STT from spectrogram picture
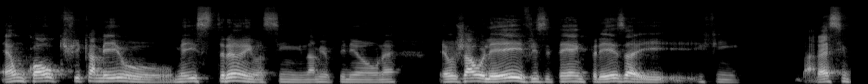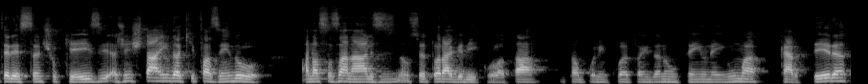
é um call que fica meio, meio estranho, assim, na minha opinião, né? Eu já olhei, visitei a empresa e, enfim, parece interessante o case. A gente está ainda aqui fazendo as nossas análises no setor agrícola, tá? Então, por enquanto, ainda não tenho nenhuma carteira,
